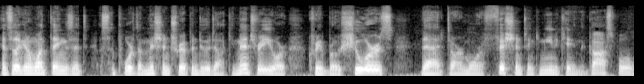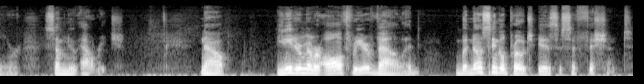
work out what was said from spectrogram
And so they're going to want things that support the mission trip and do a documentary or create brochures that are more efficient in communicating the gospel or some new outreach. Now, you need to remember all three are valid, but no single approach is sufficient.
